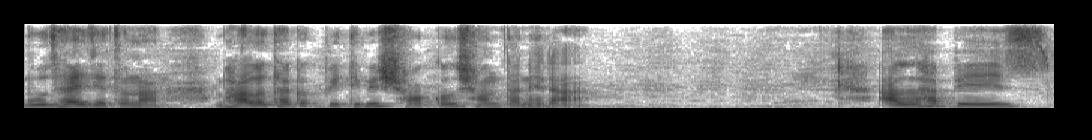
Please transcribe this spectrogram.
বোঝাই যেত না। ভালো থাকুক পৃথিবীর সকল সন্তানেরা। আল্লাহ হাফিজ।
